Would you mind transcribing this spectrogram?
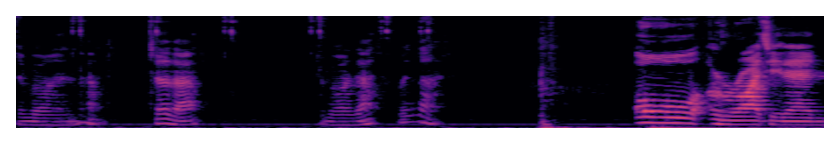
Combine that to that. Combine that with that. Alrighty then.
